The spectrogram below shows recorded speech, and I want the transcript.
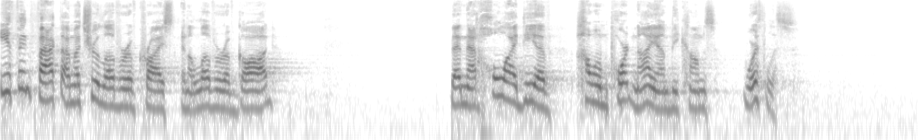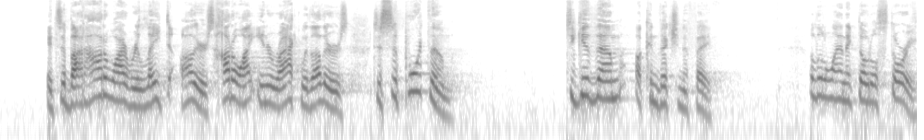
if in fact I'm a true lover of Christ and a lover of God, then that whole idea of how important I am becomes worthless. It's about how do I relate to others? How do I interact with others to support them? To give them a conviction of faith a little anecdotal story.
